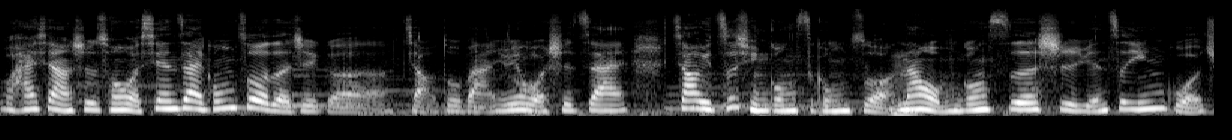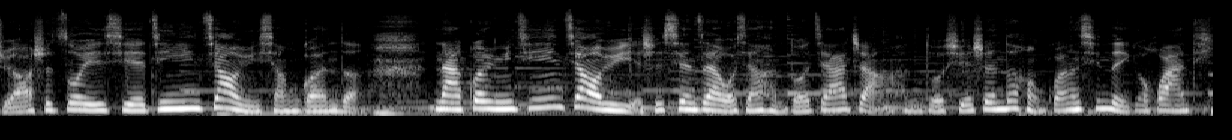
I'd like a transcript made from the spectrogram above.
我还想是从我现在工作的这个角度吧，因为我是在教育咨询公司工作。那我们公司是源自英国，主要是做一些精英教育相关的。那关于精英教育，也是现在我想很多家长、很多学生都很关心的一个话题。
